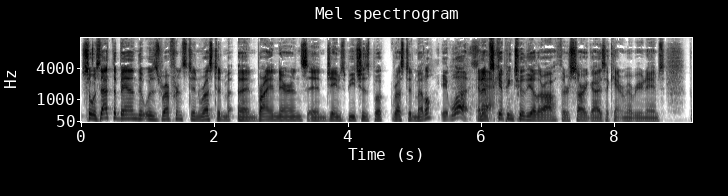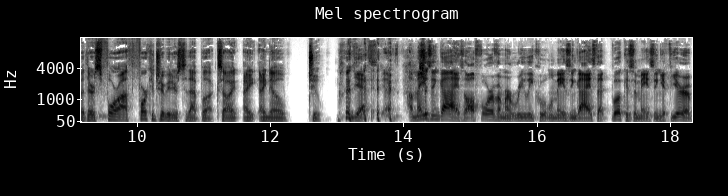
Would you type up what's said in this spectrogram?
So, was that the band that was referenced in Rusted Me- and Brian Nairn's and James Beach's book, Rusted Metal? it was, And yeah. I'm skipping two of the other authors. Sorry, guys, I can't remember your names, but there's four auth- four contributors to that book, so I I, I know two. yes, amazing guys. All four of them are really cool, amazing guys. That book is amazing. If you're a,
